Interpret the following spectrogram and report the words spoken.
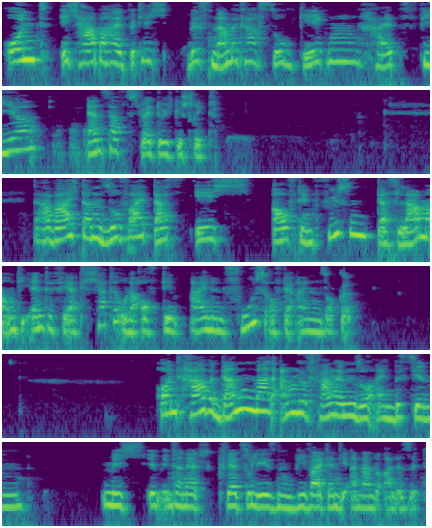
Und ich habe halt wirklich bis nachmittags so gegen halb vier ernsthaft straight durchgestrickt. Da war ich dann so weit, dass ich auf den Füßen das Lama und die Ente fertig hatte oder auf dem einen Fuß, auf der einen Socke. Und habe dann mal angefangen, so ein bisschen mich im Internet quer zu lesen, wie weit denn die anderen alle sind.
